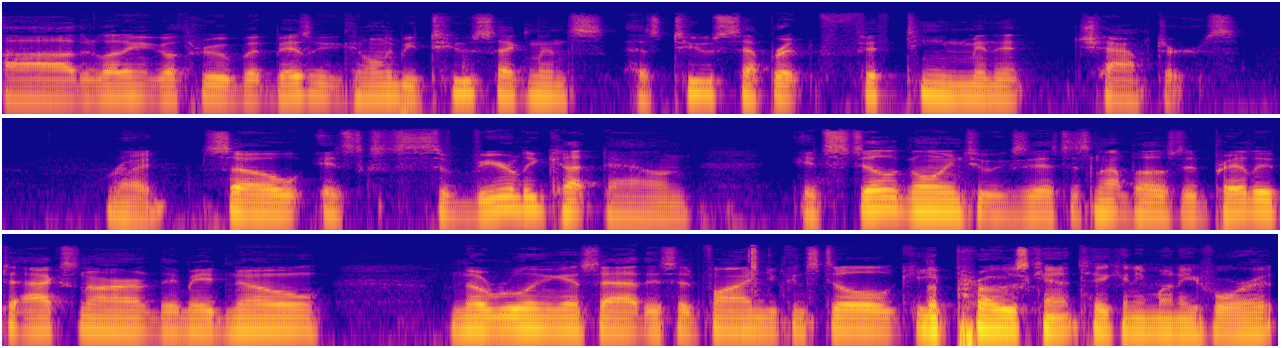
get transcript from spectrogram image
Uh, they're letting it go through, but basically it can only be two segments as two separate 15 minute chapters. Right. So it's severely cut down. It's still going to exist. It's not posted. Prelude to Axanar, they made no no ruling against that. They said, fine, you can still keep The pros can't take any money for it.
